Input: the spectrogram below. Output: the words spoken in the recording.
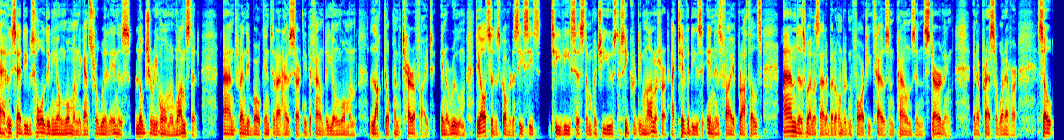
uh, who said he was holding a young woman against her will in his luxury home in Wanstead. And when they broke into that house, certainly they found the young woman locked up and terrified in a room. They also discovered a CCTV system which he used to secretly monitor activities in his five brothels, and as well as that, about £140,000 in sterling in a press or whatever. So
